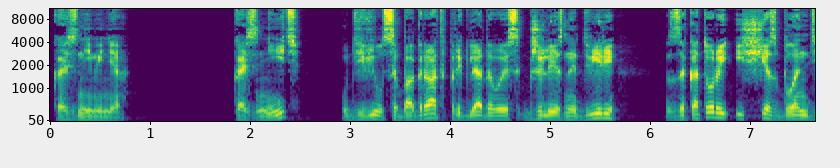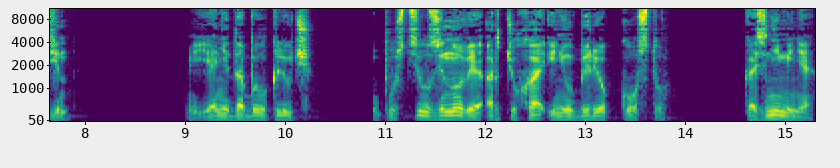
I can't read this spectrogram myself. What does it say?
казни меня». «Казнить?» — удивился Баграт, приглядываясь к железной двери, за которой исчез блондин. «Я не добыл ключ. Упустил Зиновия Артюха и не уберег Косту. Казни меня».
